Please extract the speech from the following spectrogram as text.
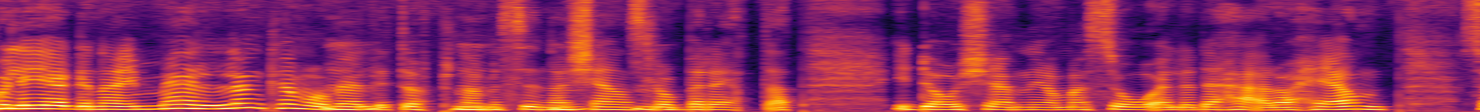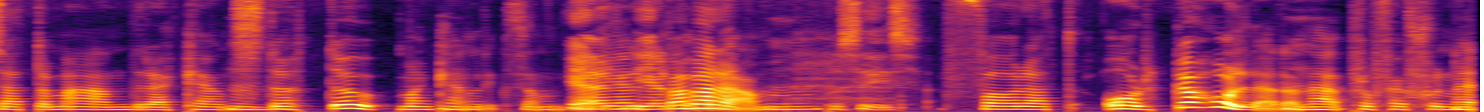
kollegorna emellan kan vara Mm. väldigt öppna Mm. med sina Mm. känslor och berätta att idag känner jag mig så eller det här har hänt så att de andra kan Mm. stötta upp, man kan liksom Ja, hjälpa, varandra Mm, precis. för att orka hålla den här Mm. professionella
